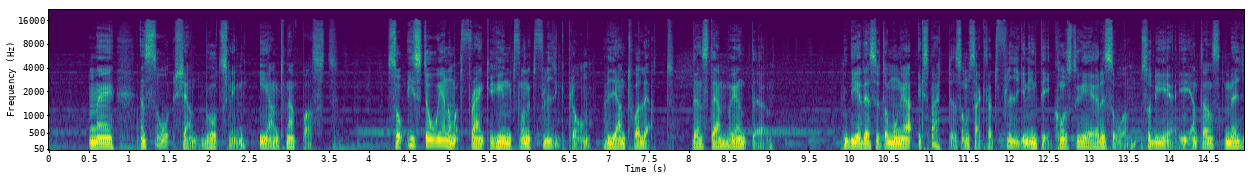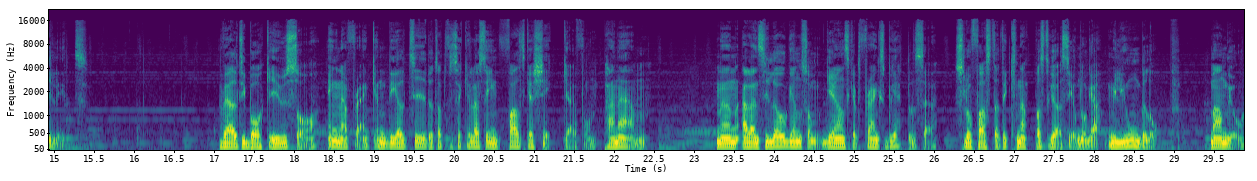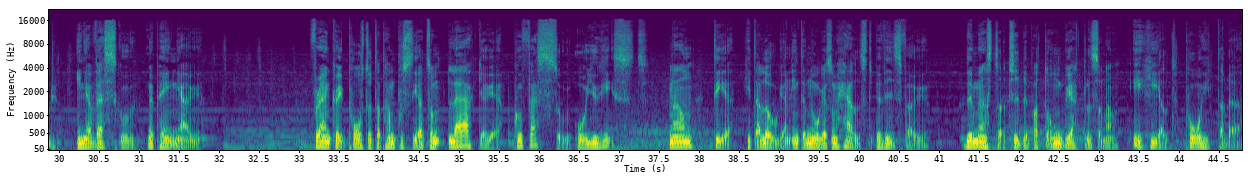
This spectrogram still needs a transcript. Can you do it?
Nej, en så känd brottsling är han knappast. Så historien om att Frank rymt från ett flygplan via en toalett, den stämmer inte. Det är dessutom många experter som sagt att flygen inte är konstruerade så, så det är inte ens möjligt. Väl tillbaka i USA ägnar Frank en del tid åt att försöka lösa in falska checkar från Pan Am. Men Alan C. Logan som granskat Franks berättelse slår fast att det knappast rör sig om några miljonbelopp. Med andra ord, inga väskor med pengar. Frank har ju påstått att han poserat som läkare, professor och jurist. Men det hittar Logan inte några som helst bevis för. Det mesta tyder på att de berättelserna är helt påhittade.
